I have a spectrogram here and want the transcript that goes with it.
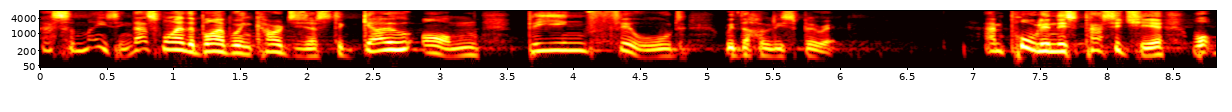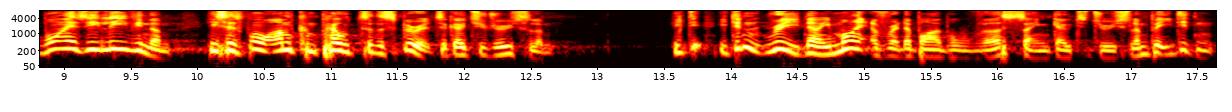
That's amazing. That's why the Bible encourages us to go on being filled with the Holy Spirit. And Paul, in this passage here, what, why is he leaving them? He says, Well, I'm compelled to the Spirit to go to Jerusalem. He, di- he didn't read, now, he might have read a Bible verse saying go to Jerusalem, but he didn't.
